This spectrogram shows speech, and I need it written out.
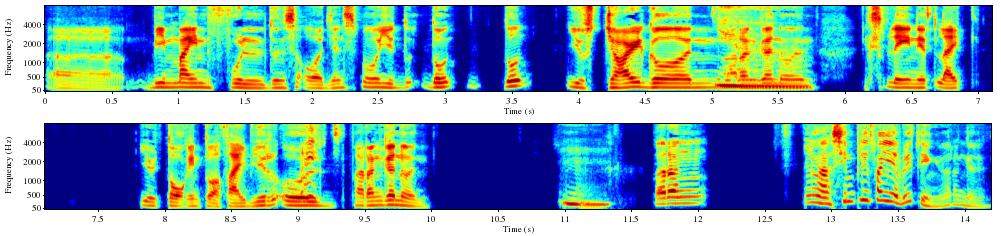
uh, be mindful dun sa audience mo. You do- don't don't use jargon, parang Yeah. ganon. Explain it like you're talking to a five-year-old, parang ganon. Mm. Parang, yun nga, simplify everything, parang ganon.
